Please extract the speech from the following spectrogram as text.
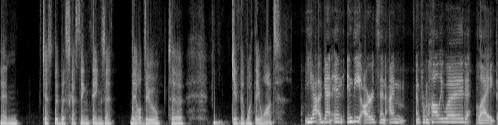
and just the disgusting things that they'll do to give them what they want. Yeah again in in the arts and i'm i'm from hollywood like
